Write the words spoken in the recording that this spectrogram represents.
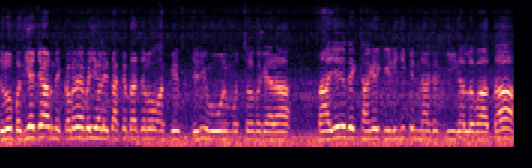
ਚਲੋ ਵਧੀਆ ਝਾੜ ਨਿਕਲ ਰਿਹਾ ਬਈ ਹਲੇ ਤੱਕ ਤਾਂ ਚਲੋ ਅੱਗੇ ਜਿਹੜੀ ਹੋਰ ਮੁੱਛਲ ਵਗੈਰਾ ਸਾਰੀਆਂ ਜੋ ਦੇਖਾਂਗੇ ਕਿਹੜੀ ਜੀ ਕਿੰਨਾ ਕੁ ਕੀ ਗੱਲਬਾਤ ਆ।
